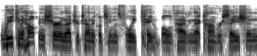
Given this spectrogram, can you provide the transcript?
we can help ensure that your technical team is fully capable of having that conversation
